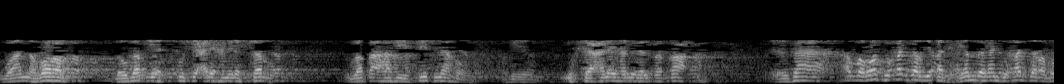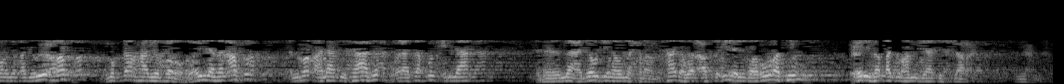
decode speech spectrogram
وأن ضرر لو بقيت خشي عليها من الشر وبقاها في فتنة يخشى عليها من البقاء فالضرورات تقدر بقدر ينبغي أن تقدر الضرورة بقدر ويعرف مقدار هذه الضرورة وإلا فالأصل المرأة لا تسافر ولا تخرج إلا مع زوج أو محرم هذا هو الأصل. إلا لضرورة عرف قدرها من جهة الشرع. نعم.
